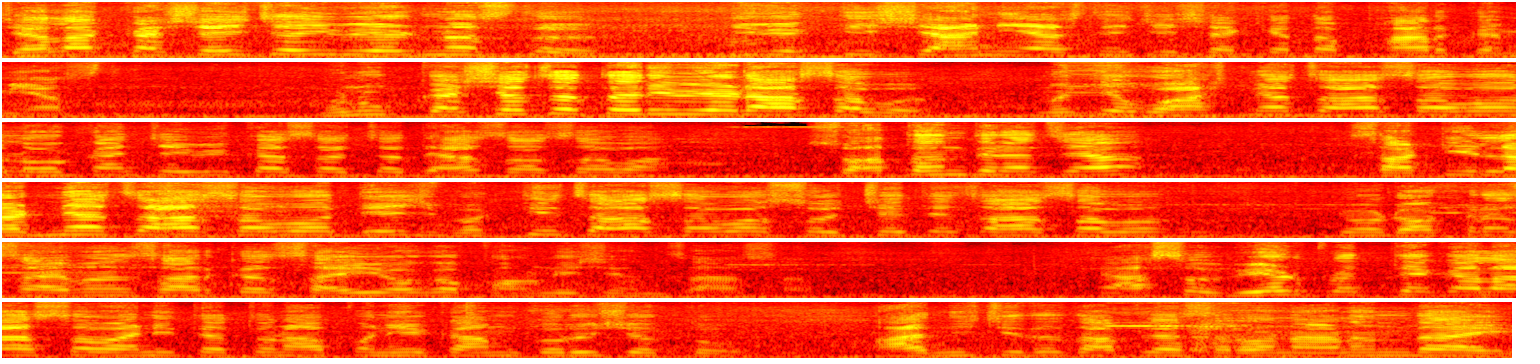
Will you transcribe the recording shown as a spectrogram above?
ज्याला कशाचंही वेळ नसतं ती व्यक्ती शहाणी असण्याची शक्यता फार कमी असते. म्हणून कशाचं तरी वेळ असावं म्हणजे वाचण्याचं असावं लोकांच्या विकासाचा ध्यास असावा स्वातंत्र्याच्या साठी लढण्याचं असावं देशभक्तीचं असावं स्वच्छतेचं असावं किंवा डॉक्टर साहेबांसारखं सहयोग फाउंडेशनचं असावं. असं वेळ प्रत्येकाला असावं आणि त्यातून आपण हे काम करू शकतो. आज निश्चितच आपल्या सर्वांना आनंद आहे.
